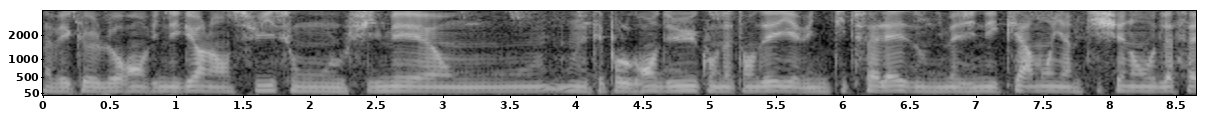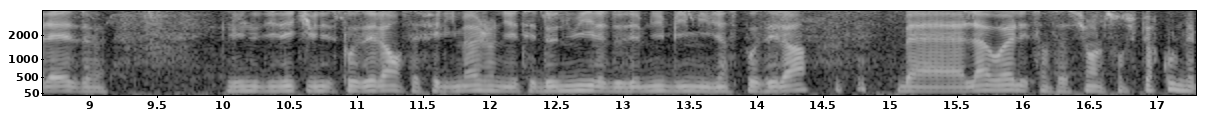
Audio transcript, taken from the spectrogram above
avec Laurent Vinnegar là en Suisse où on le filmait, on, était pour le Grand Duc, on attendait, il y avait une petite falaise, on imaginait clairement il y a un petit chêne en haut de la falaise. Lui nous disait qu'il venait se poser là, on s'est fait l'image, on y était deux nuits, la deuxième nuit, bim, il vient se poser là. ben là, ouais, les sensations, elles sont super cool, mais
